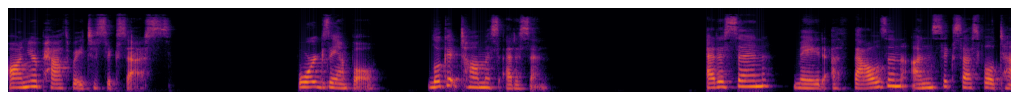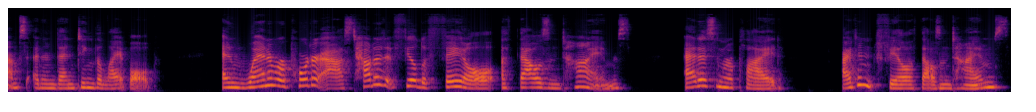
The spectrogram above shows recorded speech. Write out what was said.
on your pathway to success. For example, look at Thomas Edison. Edison made a thousand unsuccessful attempts at inventing the light bulb. And when a reporter asked, How did it feel to fail a thousand times? Edison replied, I didn't fail a thousand times.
